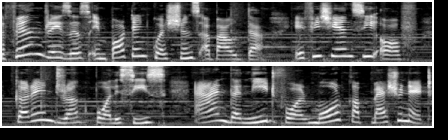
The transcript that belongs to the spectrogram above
The film raises important questions about the efficiency of current drug policies and the need for more compassionate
